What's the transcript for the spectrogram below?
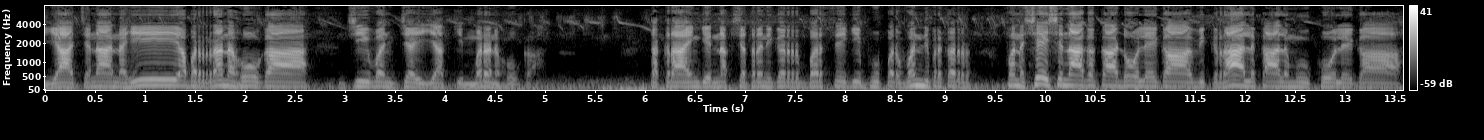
याचना नहीं, अब रन होगा, जीवन जय या कि मरण होगा। टकराएँगे नक्षत्र निगर, बरसेगी भू पर वन्य प्रकर फन शेष नाग का डोलेगा, विकराल काल मुँह खोलेगा।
